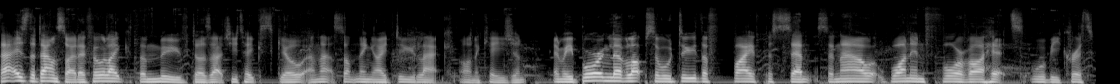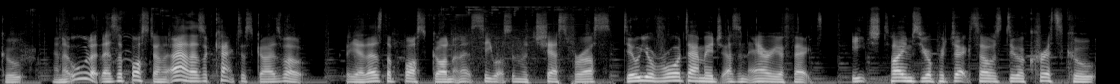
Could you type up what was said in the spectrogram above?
That is the downside. I feel like the move does actually take skill, and that's something I do lack on occasion. Anyway, boring level up, so we'll do the 5%. So now one in four of our hits will be critical. And oh, look, there's a boss down there. Ah, there's a cactus guy as well. But yeah, there's the boss gone. And let's see what's in the chest for us. Deal your raw damage as an area effect each times your projectiles do a critical.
